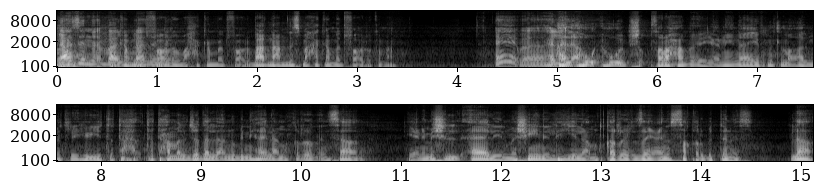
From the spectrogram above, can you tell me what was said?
لازم نقبل حكم لازم مدفع له وما حكم مدفع له بعدنا عم نسمع حكم مدفع له كمان. إيه هلا هلا هو هو بصراحة يعني نايف مثل ما قال متري هي تتح تتحمل الجدل لأنه بالنهاية اللي عم يقرر انسان يعني مش الاله الماشين اللي هي اللي عم تقرر زي عين الصقر بالتنس لا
